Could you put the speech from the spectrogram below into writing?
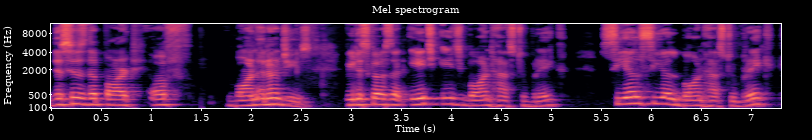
this is the part of bond energies. We discussed that HH bond has to break, Cl-Cl bond has to break,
